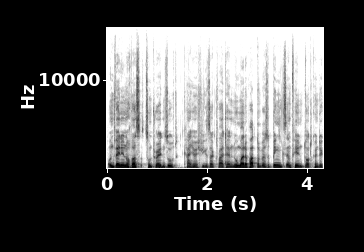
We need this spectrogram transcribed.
und wenn ihr noch was zum Traden sucht, kann ich euch wie gesagt weiterhin nur meine Partnerbörse Bingix empfehlen. Dort könnt ihr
